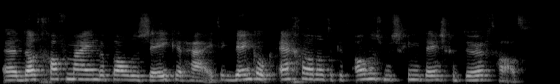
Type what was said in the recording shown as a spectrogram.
Uh, dat gaf mij een bepaalde zekerheid. Ik denk ook echt wel dat ik het anders misschien niet eens gedurfd had.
